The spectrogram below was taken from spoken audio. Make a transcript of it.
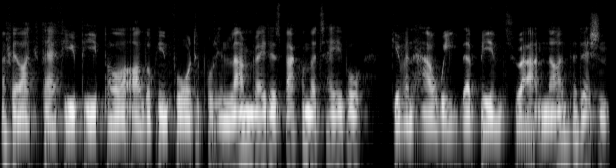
I feel like a fair few people are looking forward to putting Land Raiders back on the table, given how weak they've been throughout 9th edition.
